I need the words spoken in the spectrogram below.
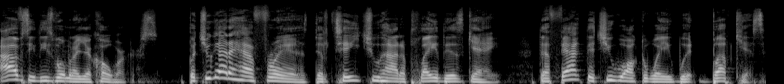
obviously these women are your coworkers, but you got to have friends that teach you how to play this game. The fact that you walked away with bupkis,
